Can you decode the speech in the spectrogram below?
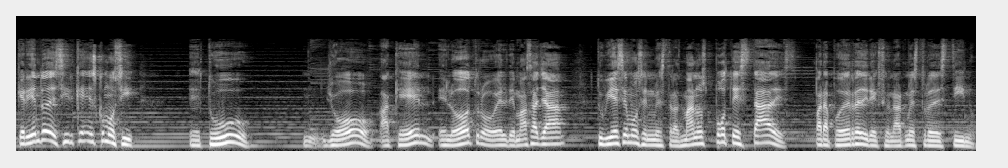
queriendo decir que es como si eh, tú, yo, aquel, el otro, el de más allá, tuviésemos en nuestras manos potestades para poder redireccionar nuestro destino.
